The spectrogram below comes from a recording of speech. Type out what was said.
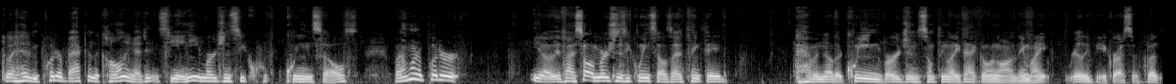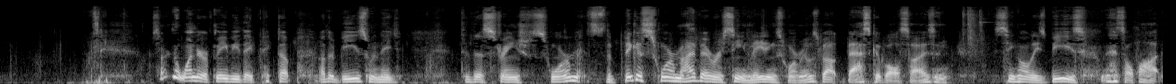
go ahead and put her back in the colony. I didn't see any emergency qu- queen cells, but I'm going to put her, you know, if I saw emergency queen cells, I think they'd have another queen virgin, something like that going on. They might really be aggressive, but starting to wonder if maybe they picked up other bees when they did this strange swarm. It's the biggest swarm I've ever seen, mating swarm. It was about basketball size, and seeing all these bees, that's a lot.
